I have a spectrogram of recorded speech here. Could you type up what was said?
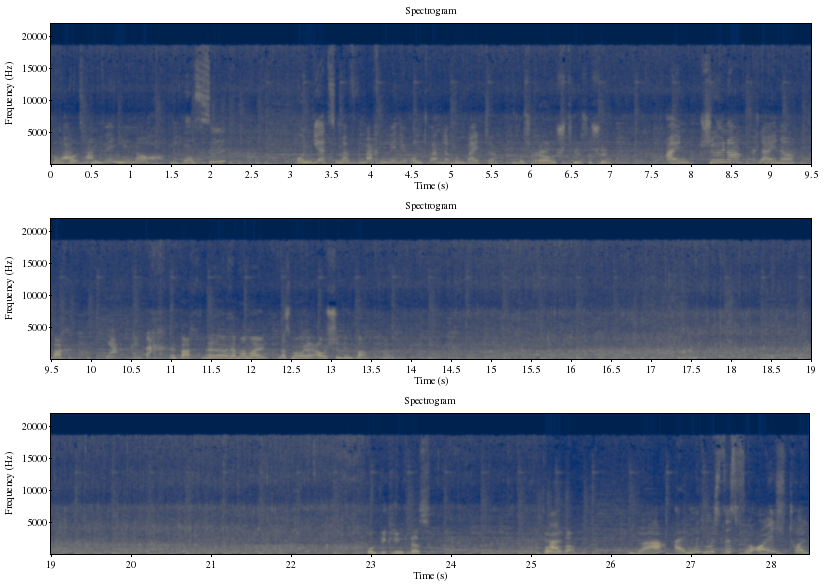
schon Gerade kalt. haben wir hier noch gegessen und jetzt ma- machen wir die Rundwanderung weiter. Und was rauscht hier so schön? Ein schöner kleiner, Bach, ja, ein Bach. ein Bach. Na, dann hören wir mal, lassen wir mal rauschen, den Bach. Ne? Und wie klingt das? Toll, Al- oder? Ja, eigentlich müsste es für euch toll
